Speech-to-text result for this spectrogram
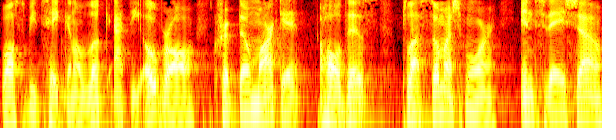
We'll also be taking a look at the overall crypto market. All this plus so much more in today's show.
